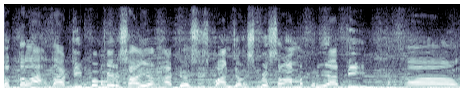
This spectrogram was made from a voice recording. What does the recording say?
setelah tadi pemirsa yang ada di sepanjang space Selamat Riyadi. Uh,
